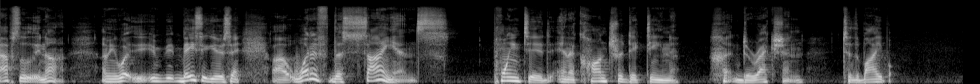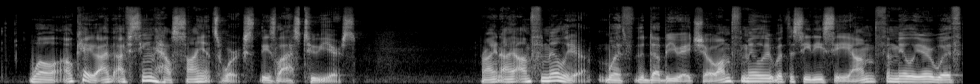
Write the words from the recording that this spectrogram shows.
Absolutely not. I mean, what basically you're saying, uh, what if the science pointed in a contradicting direction to the Bible? Well, okay, I've, I've seen how science works these last two years. Right? I, am familiar with the WHO. I'm familiar with the CDC. I'm familiar with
